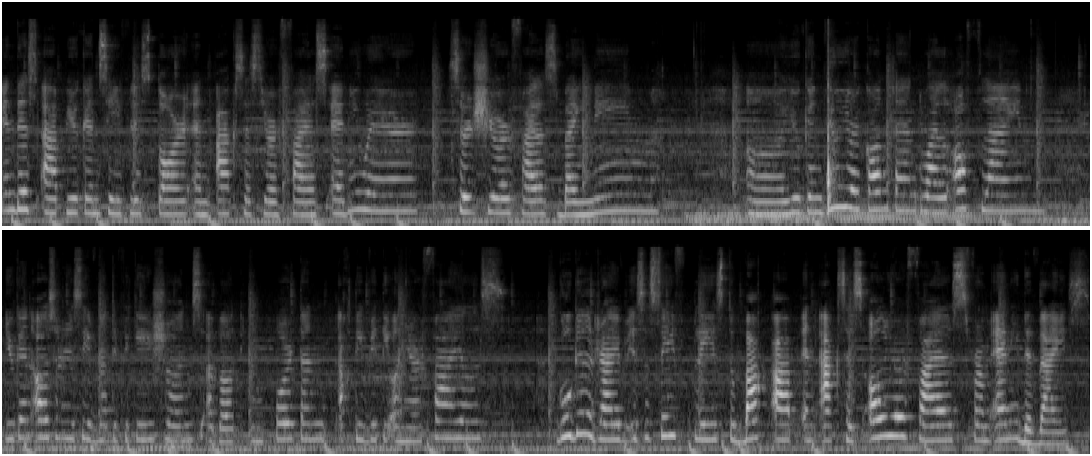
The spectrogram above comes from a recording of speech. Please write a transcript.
In this app, you can safely store and access your files anywhere, search your files by name, uh, you can view your content while offline, you can also receive notifications about important activity on your files, Google Drive is a safe place to back up and access all your files from any device.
